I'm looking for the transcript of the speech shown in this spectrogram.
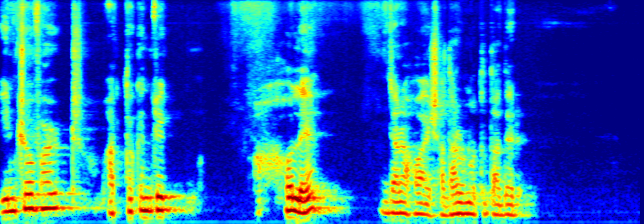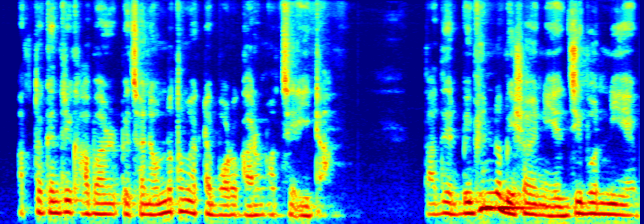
ইন্ট্রোভার্ট আত্মকেন্দ্রিক হলে যারা হয়, সাধারণত তাদের আত্মকেন্দ্রিক হবার পেছনে অন্যতম একটা বড় কারণ হচ্ছে এইটা। তাদের বিভিন্ন বিষয় নিয়ে, জীবন নিয়ে,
